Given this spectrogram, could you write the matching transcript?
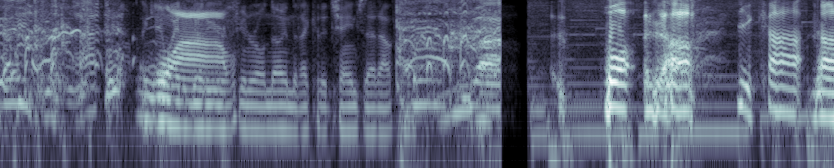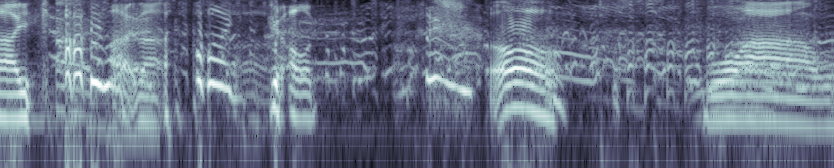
can't wait to go to your funeral knowing that I could have changed that outcome. What? No, you can't. No, you can't be like that. Oh my god. Oh. Wow.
